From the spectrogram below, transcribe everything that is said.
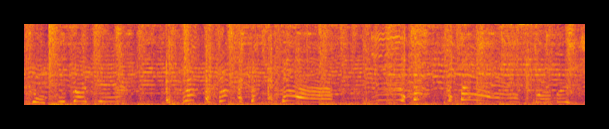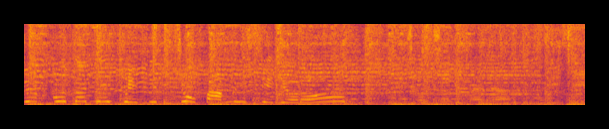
da ne? Babacım bu da ne? Kendimi çok bağlı hissediyorum. Çocukları sizi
